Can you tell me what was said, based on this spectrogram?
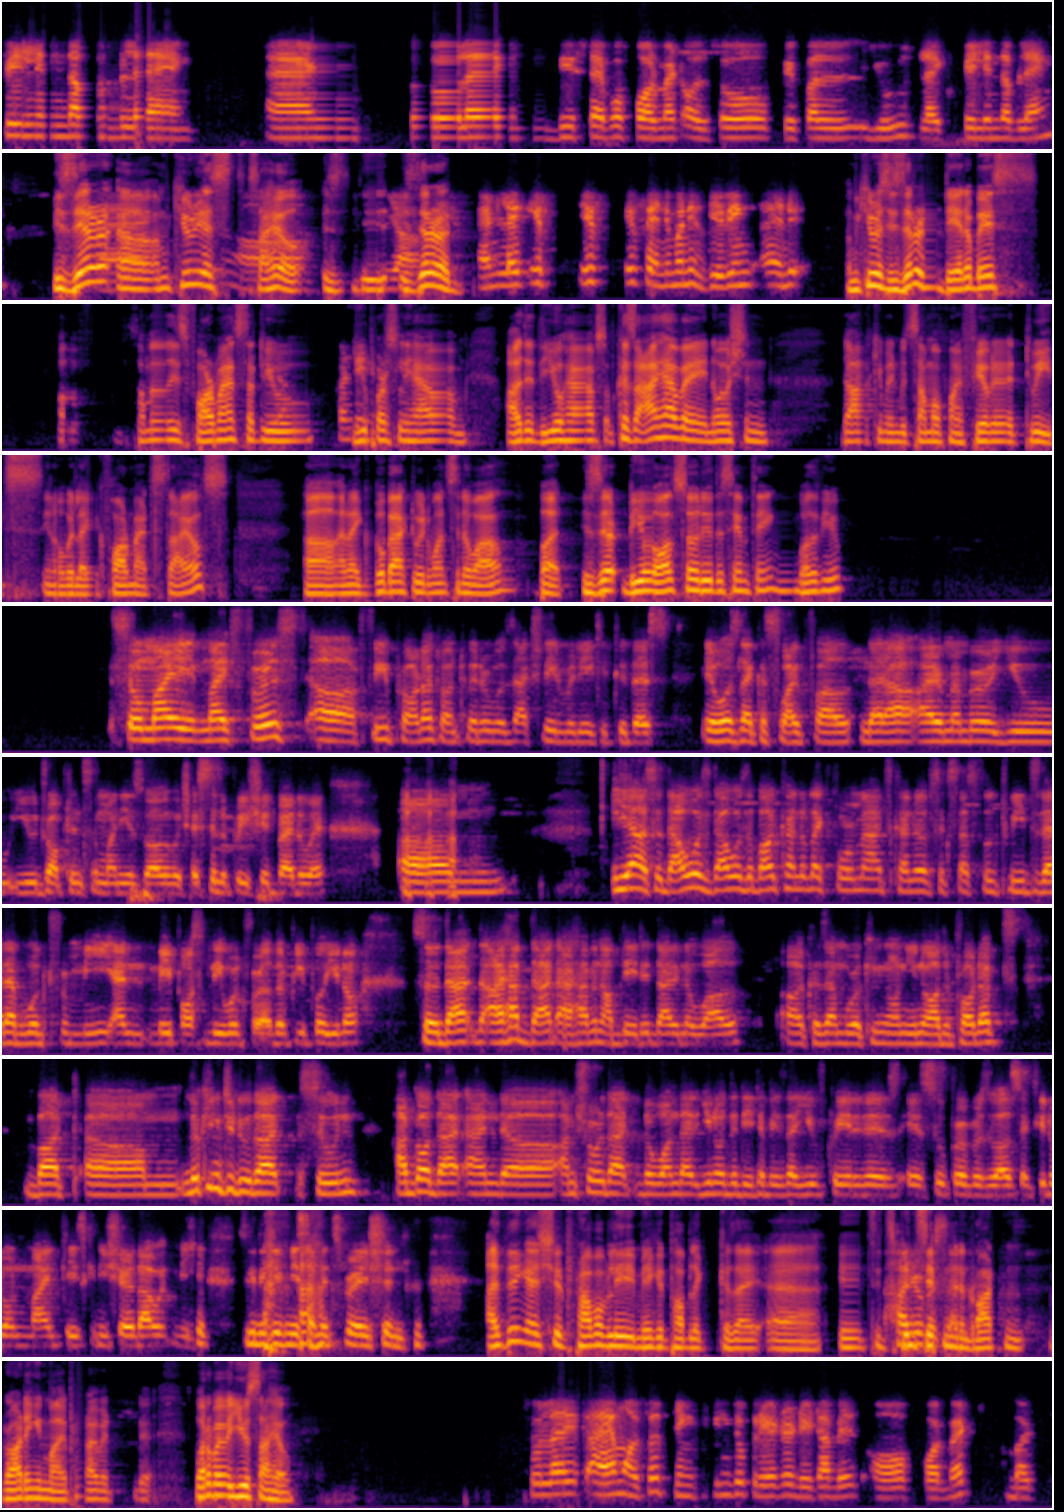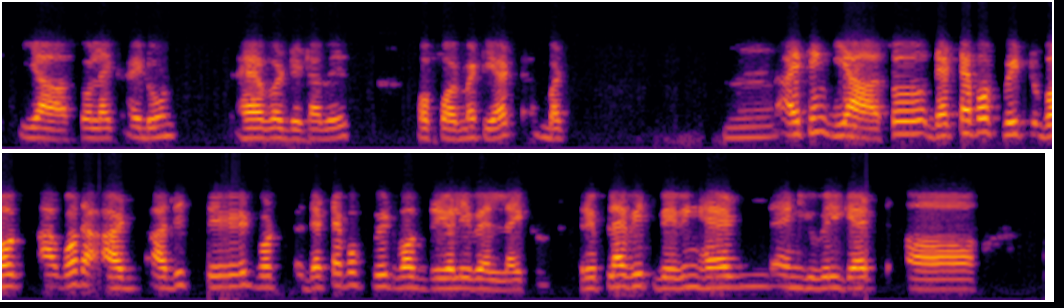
fill in the blank and so like this type of format also people use like fill in the blank. Is there uh, and, uh, i'm curious sahil uh, is, is, yeah. is there a and like if if if anyone is giving and i'm curious is there a database of some of these formats that you yeah, you personally have? Either do you have some because i have a notion document with some of my favorite tweets you know with like format styles. Uh, and i go back to it once in a while but is there do you also do the same thing both of you so my my first uh, free product on Twitter was actually related to this. It was like a swipe file that I, I remember you you dropped in some money as well, which I still appreciate by the way. Um, yeah, so that was that was about kind of like formats, kind of successful tweets that have worked for me and may possibly work for other people. You know, so that I have that. I haven't updated that in a while because uh, I'm working on you know other products, but um, looking to do that soon. I've got that, and uh, I'm sure that the one that you know the database that you've created is is superb as well. So if you don't mind, please can you share that with me? It's going to give me some inspiration. I think I should probably make it public because I uh, it's it's been 100%. sitting and rotten, rotting in my private. What about you, Sahil? So like I am also thinking to create a database of format, but yeah, so like I don't have a database of format yet, but I think yeah. So that type of tweet worked. Uh, what Adit said, what that type of tweet worked really well. Like reply with waving hand, and you will get uh,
